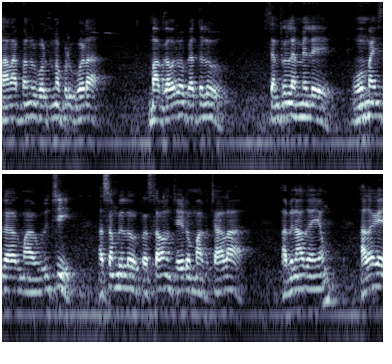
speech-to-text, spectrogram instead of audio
నానా ఇబ్బందులు పడుతున్నప్పుడు కూడా మా గౌరవ పెద్దలు సెంట్రల్ ఎమ్మెల్యే ఉమామహేశ్వర గారు మా గురించి అసెంబ్లీలో ప్రస్తావన చేయడం మాకు చాలా అభినాదయం అలాగే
